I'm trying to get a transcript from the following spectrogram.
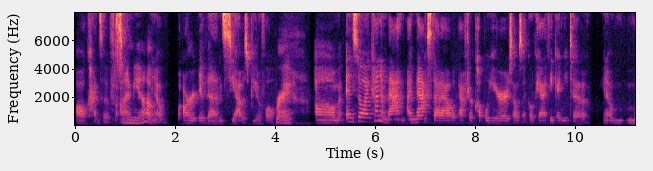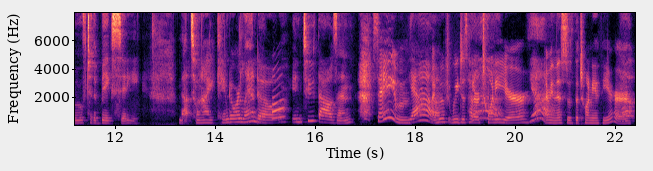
all kinds of Sign um, me up. you know art events. Yeah, it was beautiful. Right. Um, and so I kind of ma- I maxed that out after a couple years. I was like, okay, I think I need to you know m- move to the big city. And that's when I came to Orlando Huh? in 2000. Same. Yeah. I moved. We just had our twenty year. Yeah. I mean, this is the twentieth year. Yep.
